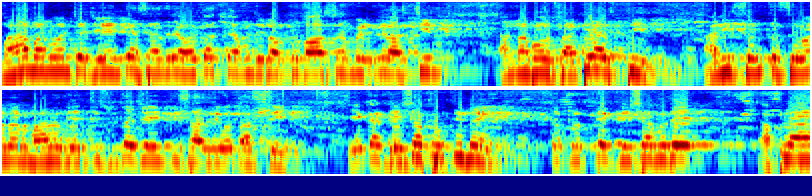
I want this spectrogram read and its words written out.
महामानवांच्या जयंत्या साजऱ्या होतात. त्यामध्ये डॉक्टर बाबासाहेब आंबेडकर असतील अण्णाभाऊ साठे असतील आणि संत सेवालाल महाराज यांची सुद्धा जयंती साजरी होत असते. एका देशापुरती नाही तर प्रत्येक देशामध्ये आपला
